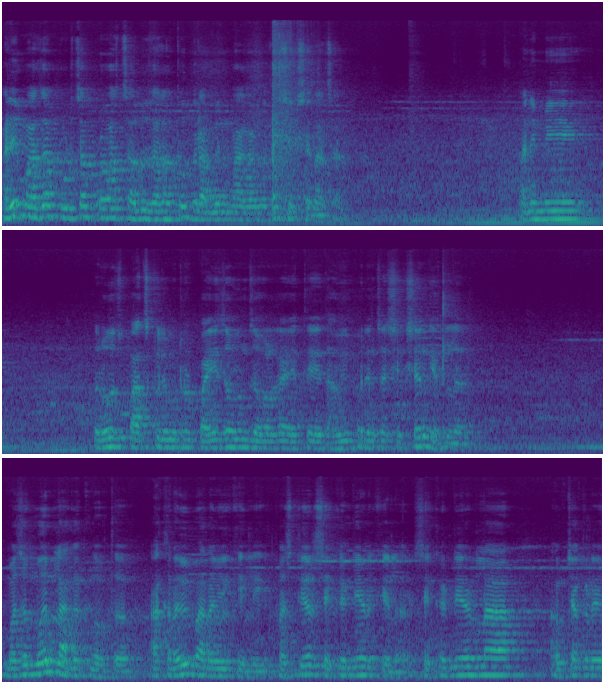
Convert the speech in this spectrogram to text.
आणि माझा पुढचा प्रवास चालू झाला तो ग्रामीण भागामध्ये शिक्षणाचा. आणि मी रोज पाच किलोमीटर पायी जाऊन जवळगा येथे दहावीपर्यंत शिक्षण घेतलं. माझं मन लागत नव्हतं. अकरावी बारावी केली. फर्स्ट इयर सेकंड इयर केलं. सेकंड इयरला आमच्याकडे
